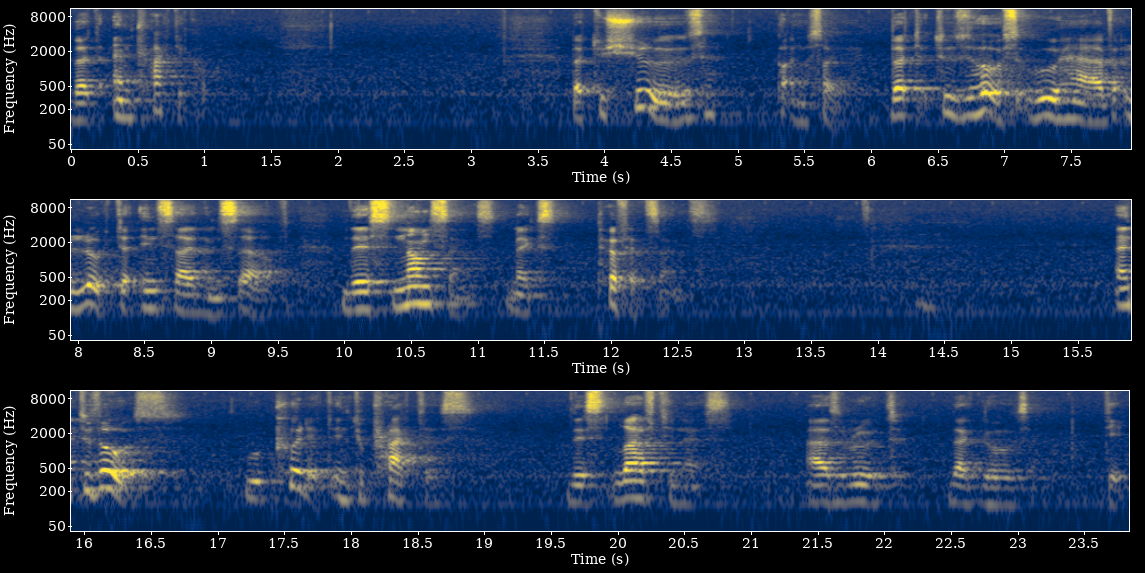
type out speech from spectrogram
but impractical. But to choose, sorry, but to those who have looked inside themselves, this nonsense makes perfect sense. And to those who put it into practice, this loftiness as root that goes deep.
